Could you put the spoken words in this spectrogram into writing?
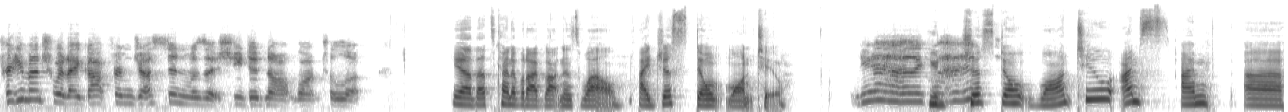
pretty much what I got from Justin was that she did not want to look. Yeah, that's kind of what I've gotten as well. I just don't want to. Yeah, like You what? just don't want to? I'm I'm uh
